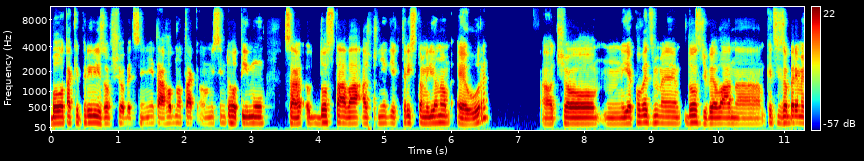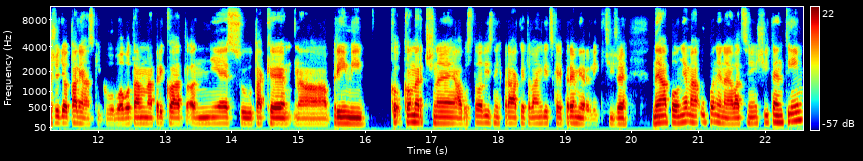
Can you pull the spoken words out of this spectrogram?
bolo také príliš zo všeobecnenie. Tá hodnota, myslím, toho týmu sa dostáva až niekde k 300 miliónom eur, čo mm, je povedzme dosť veľa, na, keď si zoberieme, že ide o talianský klub, lebo tam napríklad nie sú také príjmy komerčné alebo z televíznych práv, ako je to v anglickej Premier League. Čiže Neapol nemá úplne najlacnejší ten tým,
